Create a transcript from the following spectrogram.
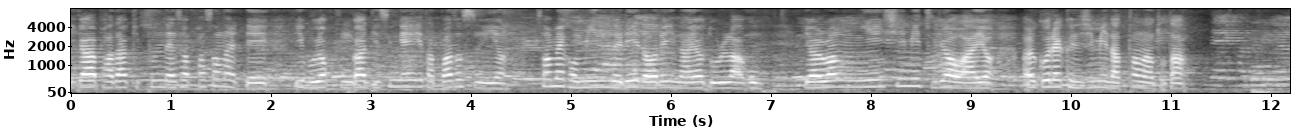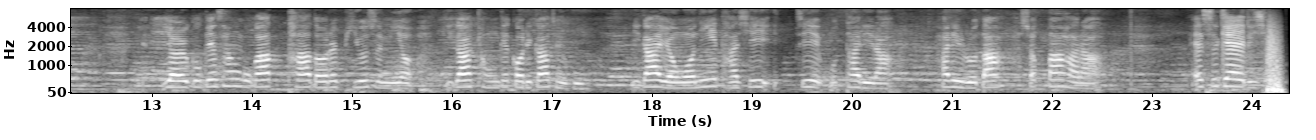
네가 바다 깊은 데서 파선할 때에 이 무역품과 네 승객이 다 빠졌으니여. 섬의 거민들이 너를 인하여 놀라고 열왕이 심히 두려워하여 얼굴에 근심이 나타나도다 열국의 상고가 다 너를 비웃음이여. 네가 경계거리가 되고 네가 영원히 다시 잊지 못하리라. 하리로다 하셨다 하라. 에스겔 25장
